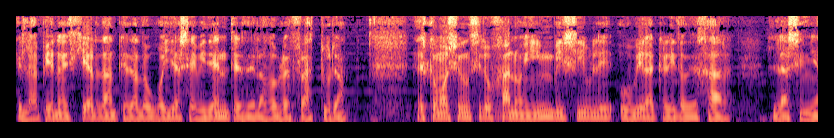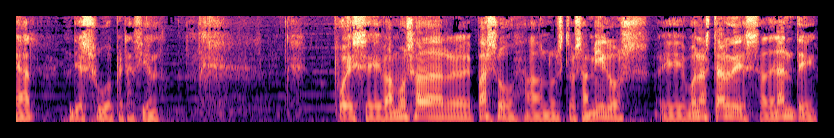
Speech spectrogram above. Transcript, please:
en la pierna izquierda han quedado huellas evidentes de la doble fractura. Es como si un cirujano invisible hubiera querido dejar la señal de su operación. Pues eh, vamos a dar paso a nuestros amigos. Eh, buenas tardes, adelante.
